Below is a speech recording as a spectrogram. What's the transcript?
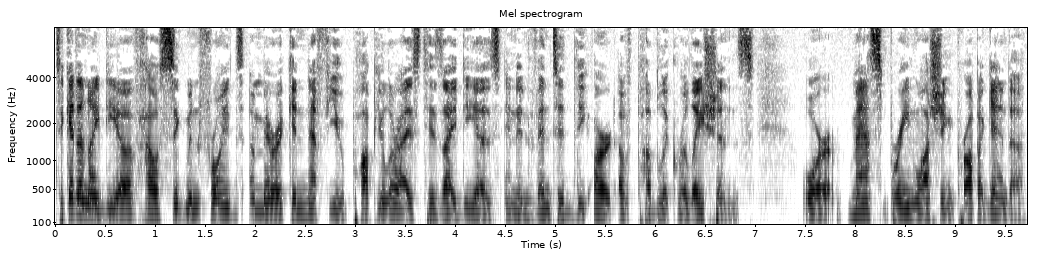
To get an idea of how Sigmund Freud's American nephew popularized his ideas and invented the art of public relations, or mass brainwashing propaganda,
